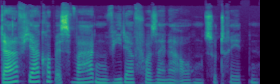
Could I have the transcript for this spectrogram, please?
Darf Jakob es wagen, wieder vor seine Augen zu treten?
